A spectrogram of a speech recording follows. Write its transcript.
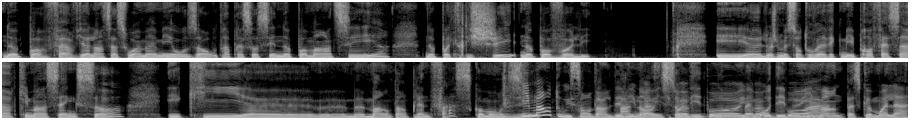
ne pas faire violence à soi-même et aux autres. Après ça, c'est ne pas mentir, ne pas tricher, ne pas voler. Et euh, là, je me suis retrouvée avec mes professeurs qui m'enseignent ça et qui euh, me mentent en pleine face, comme on dit. Ils mentent ou ils sont dans le déni Ah non, parce ils sont peuvent les- pas, ils Ben, moi, au début, pas, ils hein. mentent parce que moi, la,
